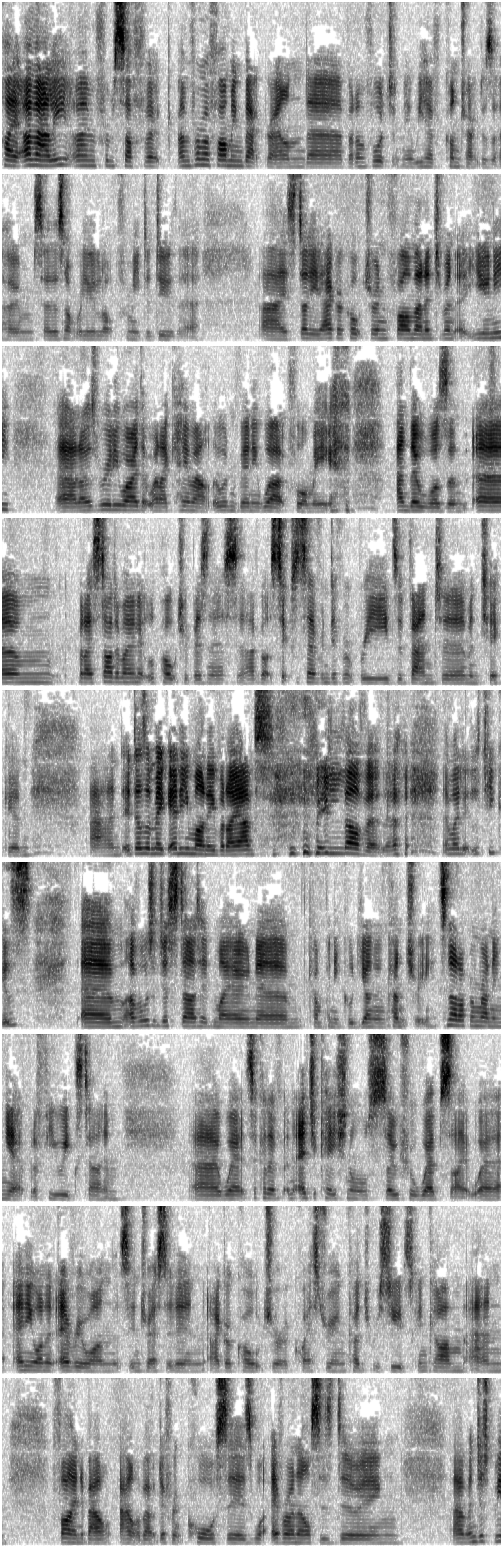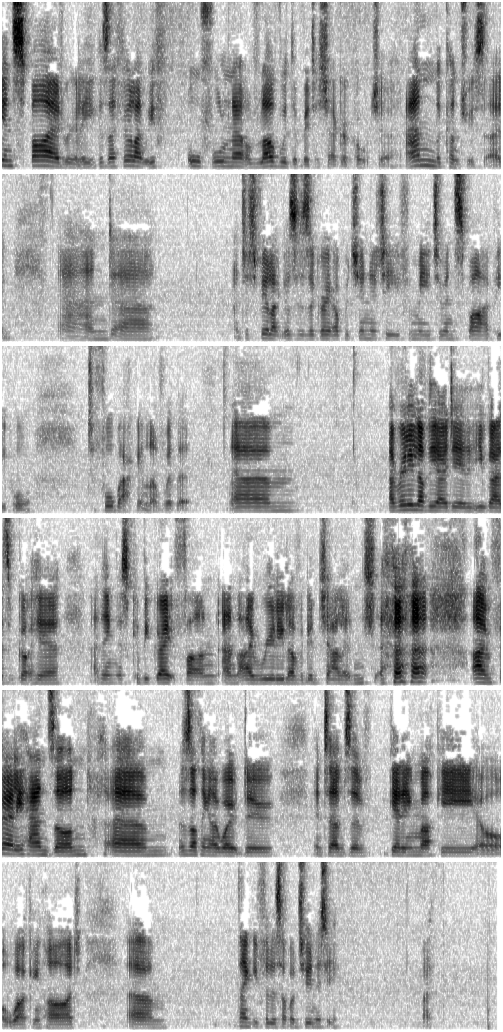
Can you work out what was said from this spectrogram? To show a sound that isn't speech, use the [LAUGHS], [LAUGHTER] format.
Hi, I'm Ali. I'm from Suffolk. I'm from a farming background, uh, but unfortunately, we have contractors at home, so there's not really a lot for me to do there. I studied agriculture and farm management at uni, and I was really worried that when I came out there wouldn't be any work for me, [LAUGHS] and there wasn't. Um, but I started my own little poultry business, and I've got six or seven different breeds of bantam and chicken, and it doesn't make any money, but I absolutely [LAUGHS] love it. [LAUGHS] They're my little chicas. Um, I've also just started my own um, company called Young and Country. It's not up and running yet, but a few weeks' time. Uh, where it's a kind of an educational social website where anyone and everyone that's interested in agriculture, equestrian, country pursuits can come and find about out about different courses, what everyone else is doing, um, and just be inspired really because I feel like we've all fallen out of love with the British agriculture and the countryside, and uh, I just feel like this is a great opportunity for me to inspire people to fall back in love with it. Um, I really love the idea that you guys have got here. I think this could be great fun, and I really love a good challenge. [LAUGHS] I'm fairly hands on. Um, there's nothing I won't do in terms of getting mucky or working hard. Um, thank you for this opportunity.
